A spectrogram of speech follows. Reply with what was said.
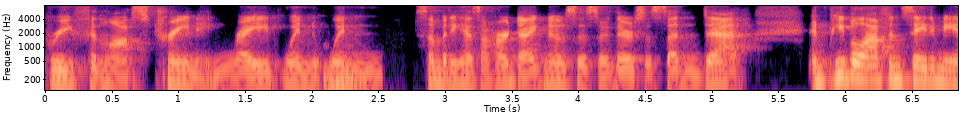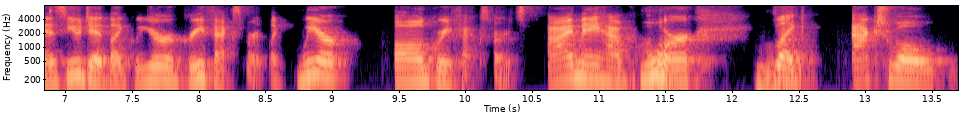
grief and loss training, right? When mm-hmm. when somebody has a hard diagnosis or there's a sudden death. And people often say to me, as you did, like, you're a grief expert. Like, we are all grief experts. I may have more mm-hmm. like actual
